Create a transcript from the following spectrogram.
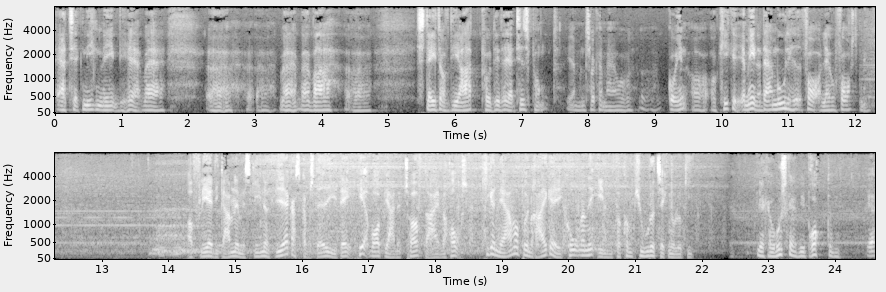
er teknikken egentlig her, hvad, øh, hvad, hvad var øh, state of the art på det der tidspunkt, jamen så kan man jo øh, gå ind og, og kigge. Jeg mener, der er mulighed for at lave forskning. Og flere af de gamle maskiner virker skam stadig i dag, her hvor Bjarne Toft og Ejner Hovs kigger nærmere på en række af ikonerne inden for computerteknologi. Jeg kan huske, at vi brugte dem ja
